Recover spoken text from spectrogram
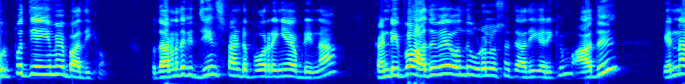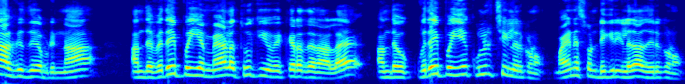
உற்பத்தியையுமே பாதிக்கும். உதாரணத்துக்கு ஜீன்ஸ் பேண்ட் போடுறீங்க அப்படின்னா கண்டிப்பாக அதுவே வந்து உடல் உஷ்ணத்தை அதிகரிக்கும். அது என்ன ஆகுது அப்படின்னா அந்த விதைப்பையை மேலே தூக்கி வைக்கிறதுனால அந்த விதைப்பையே குளிர்ச்சியில் இருக்கணும். மைனஸ் ஒன் டிகிரியில் தான் அது இருக்கணும்.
